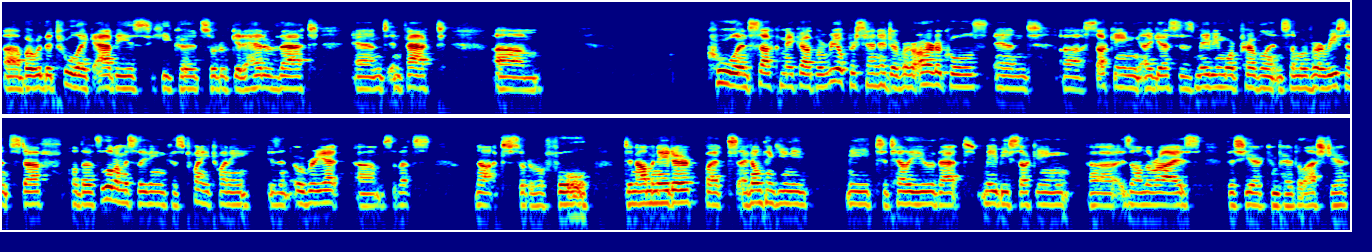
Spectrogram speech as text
Uh, but with a tool like Abby's, he could sort of get ahead of that. And in fact, um, cool and suck make up a real percentage of our articles and uh, sucking i guess is maybe more prevalent in some of our recent stuff although it's a little misleading because 2020 isn't over yet um, so that's not sort of a full denominator, but I don't think you need me to tell you that maybe sucking uh, is on the rise this year compared to last year.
